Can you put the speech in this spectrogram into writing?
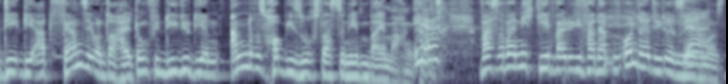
die, die Art Fernsehunterhaltung, für die du dir ein anderes Hobby suchst, was du nebenbei machen kannst. Ja. Was aber nicht geht, weil du die verdammten Untertitel sehen Ja. musst.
